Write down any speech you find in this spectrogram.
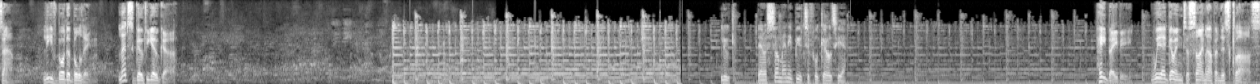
Sam. Leave bodybuilding. Let's go to yoga. Luke, there are so many beautiful girls here. Hey baby. We're going to sign up in this class.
